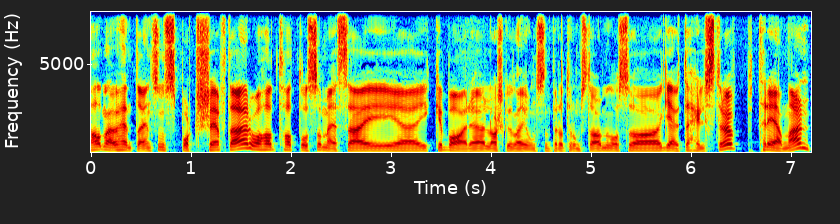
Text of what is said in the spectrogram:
han er jo henta inn som sportssjef der, og har tatt også med seg eh, ikke bare Lars Gunnar Johnsen fra Tromsdal, men også Gaute Helstrøp, treneren.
